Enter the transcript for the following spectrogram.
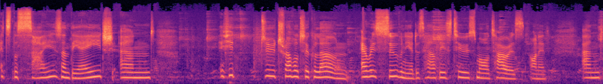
it's the size and the age, and if you do travel to Cologne, every souvenir does have these two small towers on it, and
